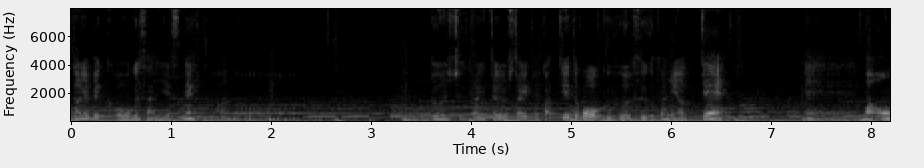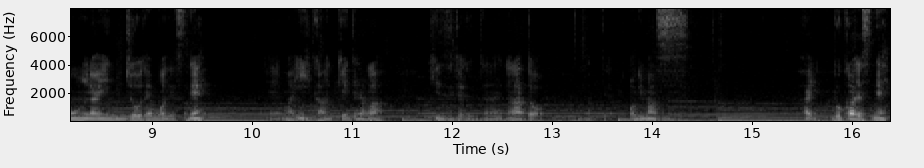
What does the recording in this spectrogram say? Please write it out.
なるべく大げさにですね、あの文章にやり取りをしたりとかっていうところを工夫することによって、えー、まあ、オンライン上でもですね、えー、まあ、いい関係っていうのが築けるんじゃないかなと思っております。はい、僕はですね、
